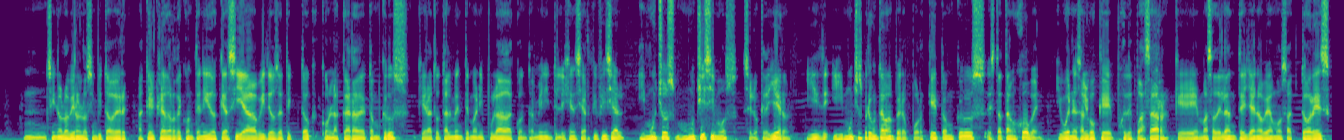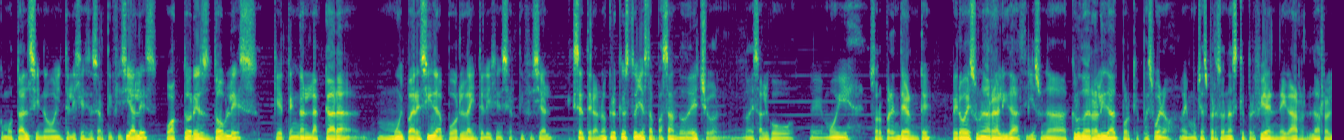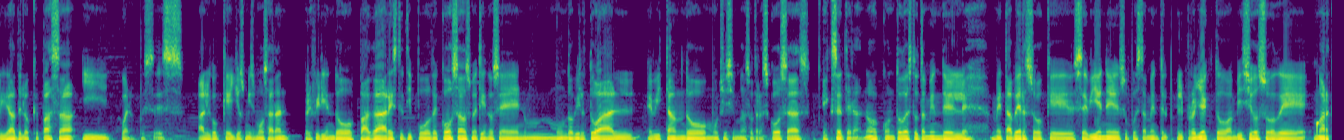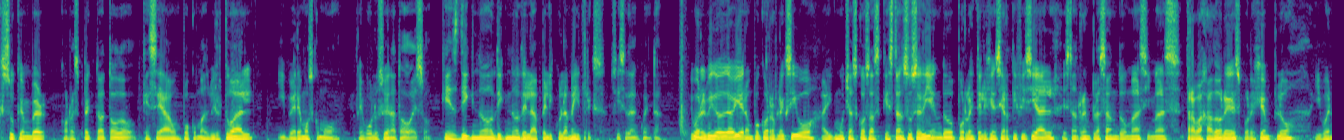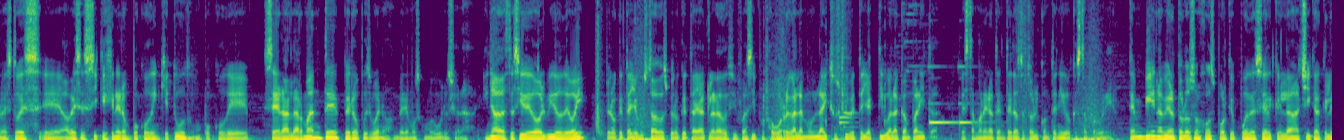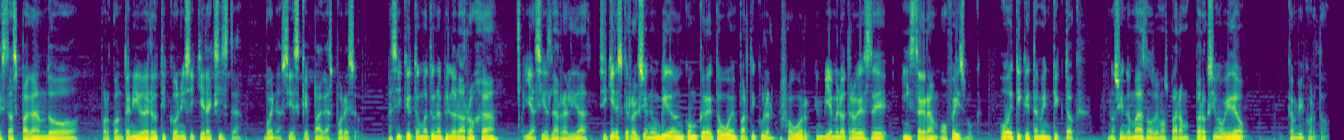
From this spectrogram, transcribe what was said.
si no lo vieron los invito a ver aquel creador de contenido que hacía videos de TikTok con la cara de Tom Cruise que era totalmente manipulada con también inteligencia artificial y muchos, muchísimos se lo creyeron. Y, muchos preguntaban, pero ¿por qué Tom Cruise está tan joven? Y bueno, es algo que puede pasar, que más adelante ya no veamos actores como tal, sino inteligencias artificiales o actores dobles que tengan la cara muy parecida por la inteligencia artificial, etcétera. No creo que esto ya está pasando, de hecho, no es algo eh, muy sorprendente pero es una realidad y es una cruda realidad porque pues bueno, hay muchas personas que prefieren negar la realidad de lo que pasa y bueno, pues es algo que ellos mismos harán prefiriendo pagar este tipo de cosas, metiéndose en un mundo virtual, evitando muchísimas otras cosas, etcétera, ¿no? Con todo esto también del metaverso que se viene, supuestamente el, el proyecto ambicioso de Mark Zuckerberg con respecto a todo que sea un poco más virtual, y veremos cómo evoluciona todo eso. Que es digno, digno de la película Matrix, si se dan cuenta. Y bueno, el video de hoy era un poco reflexivo, hay muchas cosas que están sucediendo por la inteligencia artificial, están reemplazando más y más trabajadores, por ejemplo, y bueno, esto es eh, a veces sí que genera un poco de inquietud, un poco de ser alarmante, pero pues bueno, veremos cómo evoluciona. Y nada, este ha sido el video de hoy, espero que te haya gustado, espero que te haya aclarado, si fue así, por favor regálame un like, suscríbete y activa la campanita. De esta manera te enteras de todo el contenido que está por venir. Ten bien abiertos los ojos porque puede ser que la chica que le estás pagando por contenido erótico ni siquiera exista. Bueno, si es que pagas por eso. Así que tómate una píldora roja y así es la realidad. Si quieres que reaccione un video en concreto o en particular, por favor envíamelo a través de Instagram o Facebook. O etiquétame en TikTok. No siendo más, nos vemos para un próximo video. Cambio corto.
